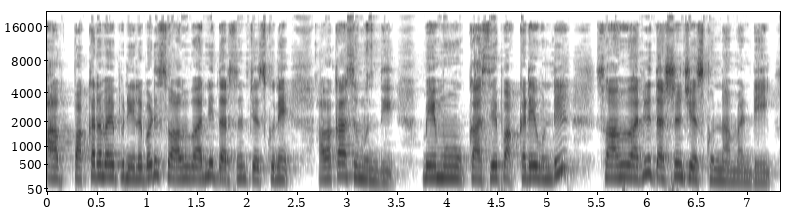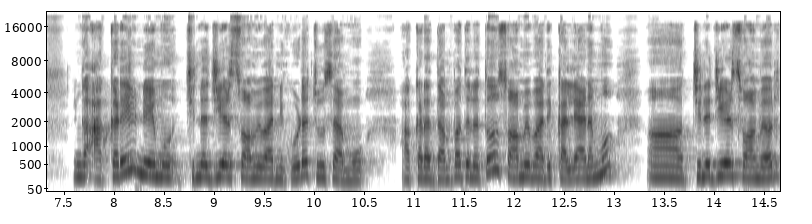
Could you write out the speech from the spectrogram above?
ఆ పక్కన వైపు నిలబడి స్వామివారిని దర్శనం చేసుకునే అవకాశం ఉంది. మేము కాసేపు అక్కడే ఉండి స్వామివారిని దర్శనం చేసుకున్నామండి. ఇంకా అక్కడే మేము చిన్నజీయర్ స్వామివారిని కూడా చూసాము. అక్కడ దంపతులతో స్వామివారి కళ్యాణము చిన్నజీయర్ స్వామివారు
